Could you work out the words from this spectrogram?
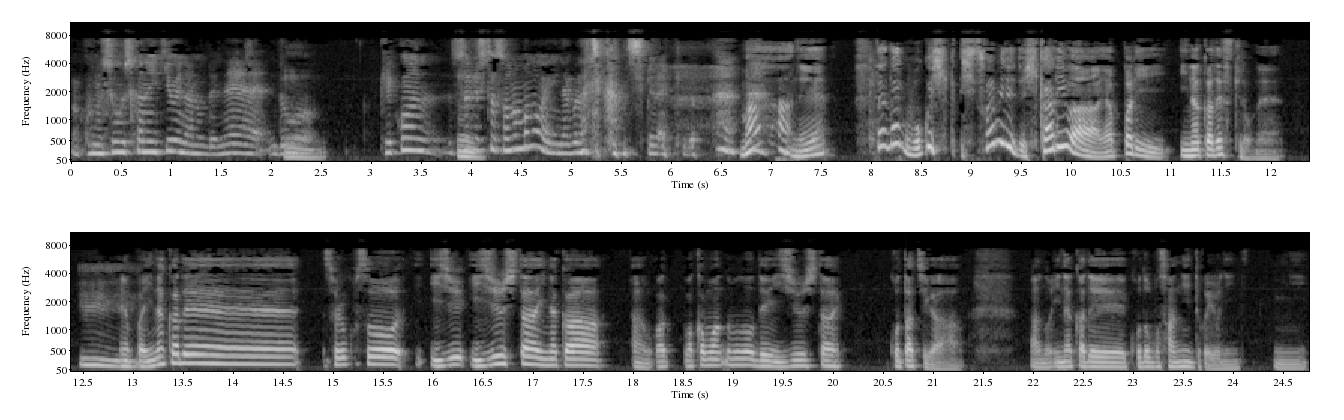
まあこの少子化の勢いなのでね、どう。うん結婚する人そのものがいなくなっちゃうかもしれないけど。まあね。ただなんか僕、ひそういう意味で言うと光はやっぱり田舎ですけどね。うんやっぱ田舎で、それこそ移住、移住した田舎、あわ若者で移住した子たちが、あの、田舎で子供3人とか4人に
